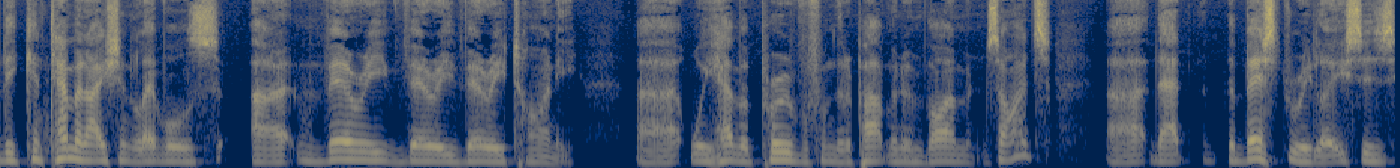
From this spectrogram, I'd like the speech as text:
the contamination levels are very, very, very tiny. Uh, we have approval from the Department of Environment and Science uh, that the best release is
